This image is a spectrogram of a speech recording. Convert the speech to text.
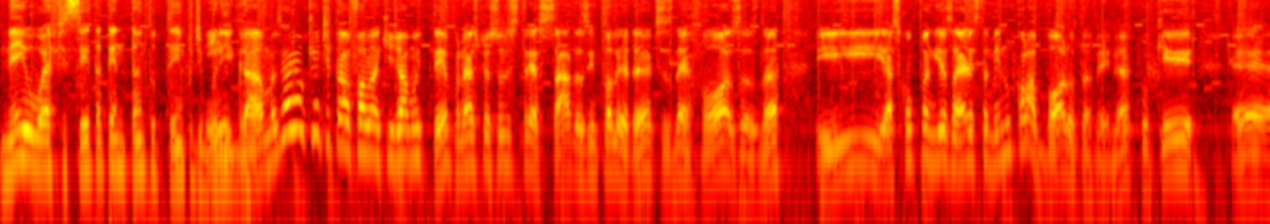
Nem o UFC tá tendo tanto tempo de briga. Então, mas é o que a gente tava falando aqui já há muito tempo, né? As pessoas estressadas, intolerantes, nervosas, né? E as companhias aéreas também não colaboram também, né? Porque é,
